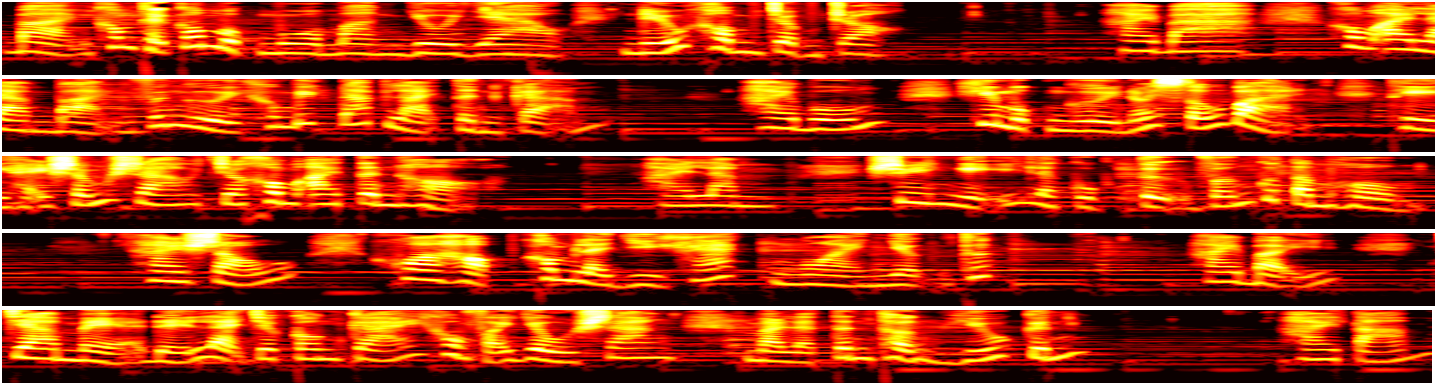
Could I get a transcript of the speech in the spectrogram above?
bạn không thể có một mùa màng dồi dào nếu không trồng trọt. Hai ba, không ai làm bạn với người không biết đáp lại tình cảm. Hai bốn, khi một người nói xấu bạn thì hãy sống sao cho không ai tin họ. Hai lăm, suy nghĩ là cuộc tự vấn của tâm hồn. Hai sáu, khoa học không là gì khác ngoài nhận thức. 27. Cha mẹ để lại cho con cái không phải giàu sang mà là tinh thần hiếu kính. 28.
